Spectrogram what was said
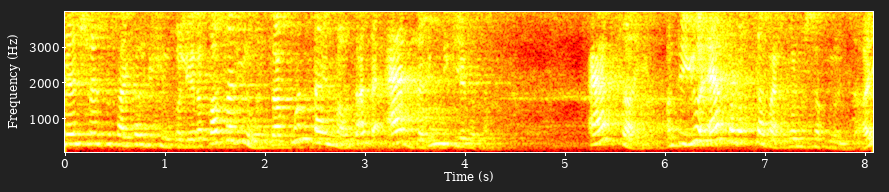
मेन्सुरेसन साइकलदेखिको लिएर कसरी हुन्छ कुन टाइममा हुन्छ अहिले त एप धरि निक्लेको छ। एप छ है अन्त यो एपबाट पनि तपाईँहरूले गर्नु सक्नुहुन्छ है।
